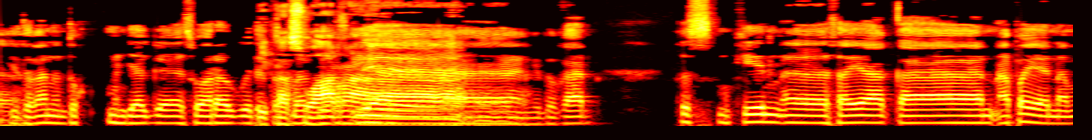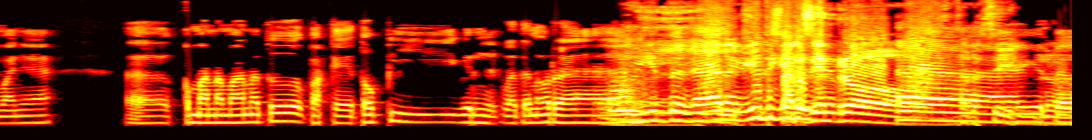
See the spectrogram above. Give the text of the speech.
Ya. gitu kan untuk menjaga suara gue tetap Pita bagus. suara. Ya, Ya. gitu kan. Terus mungkin eh, saya akan apa ya namanya eh, ke mana-mana tuh pakai topi biar nggak kelihatan orang Oh, gitu kan gitu gitu syndrome. Eh, Star syndrome. gitu.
